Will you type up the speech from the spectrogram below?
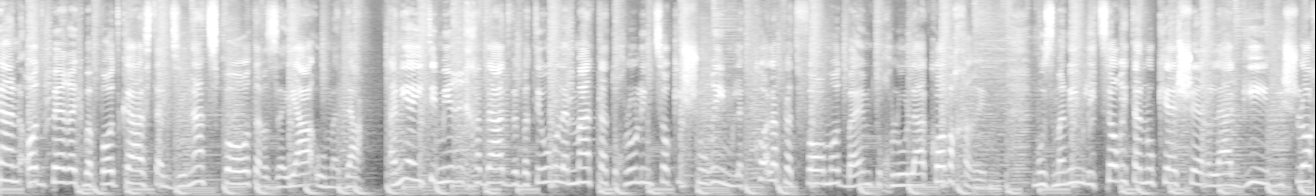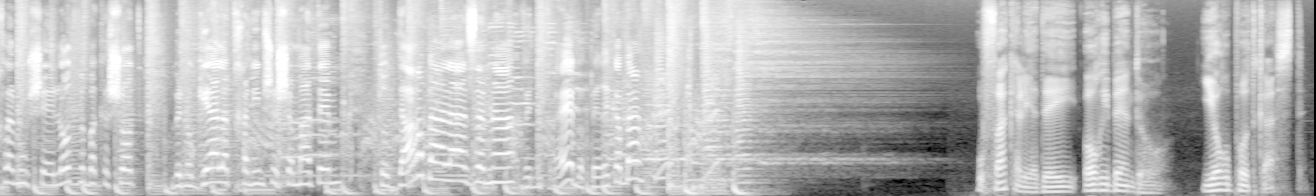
כאן עוד פרק בפודקאסט על תזונת ספורט, הרזייה ומדע. אני הייתי מירי חדד, ובתיאור למטה תוכלו למצוא כישורים לכל הפלטפורמות בהם תוכלו לעקוב אחרינו. מוזמנים ליצור איתנו קשר, להגיב, לשלוח לנו שאלות ובקשות בנוגע לתכנים ששמעתם. תודה רבה על ההאזנה, ונתראה בפרק הבא. הופק על ידי אורי בנדור, יו"ר פודקאסט.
